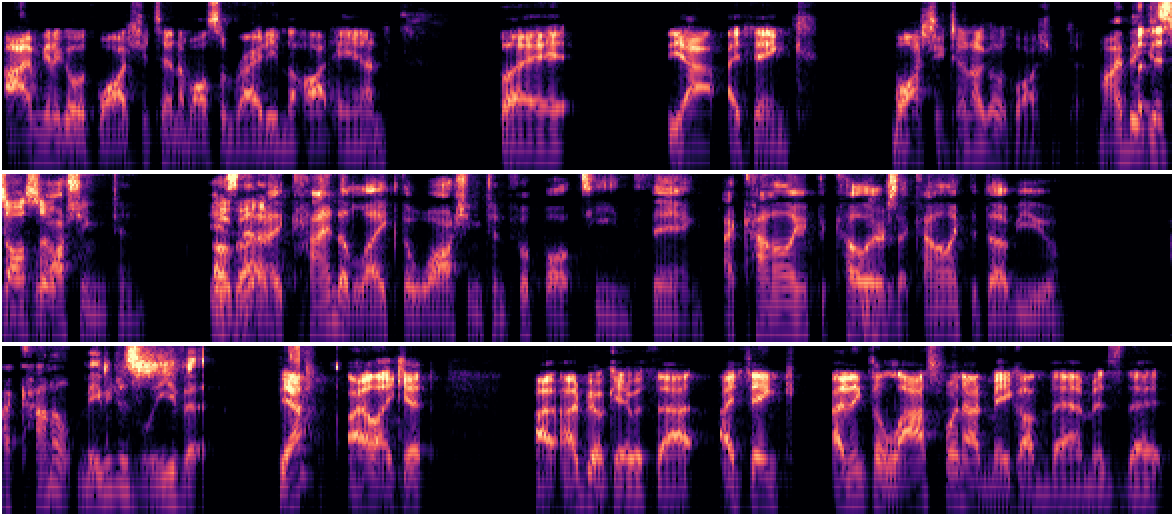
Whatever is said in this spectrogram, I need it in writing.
I'm gonna go with Washington. I'm also riding the hot hand, but yeah, I think Washington. I'll go with Washington. My biggest thing also- Washington is go that. I kind of like the Washington football team thing. I kind of like the colors. Mm-hmm. I kind of like the W. I kind of maybe just leave it. Yeah, I like it. I, I'd be okay with that. I think I think the last point I'd make on them is that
